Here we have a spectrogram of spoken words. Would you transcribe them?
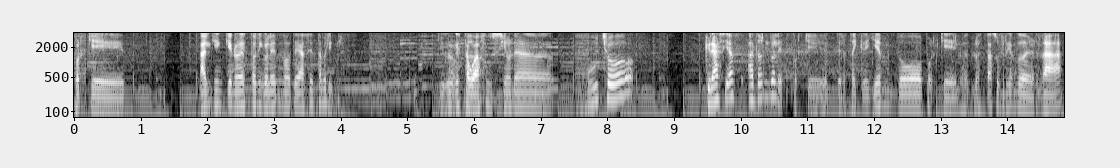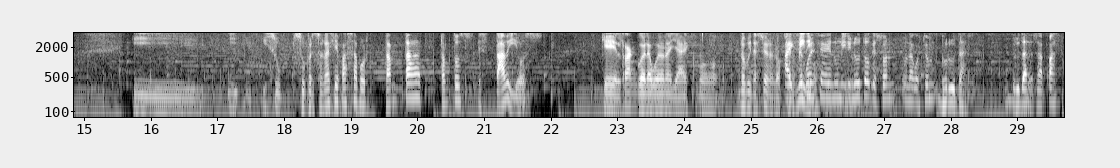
porque alguien que no es Tony Collette no te hace esta película. Yo creo que esta weá funciona mucho gracias a Tony Collette, porque te lo estáis creyendo, porque lo, lo está sufriendo de verdad. Y, y, y su, su personaje pasa por tantas, tantos estadios que el rango de la weona ya es como nominación a los Hay secuencias en un minuto que son una cuestión brutal. Brutal. O sea, pas,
